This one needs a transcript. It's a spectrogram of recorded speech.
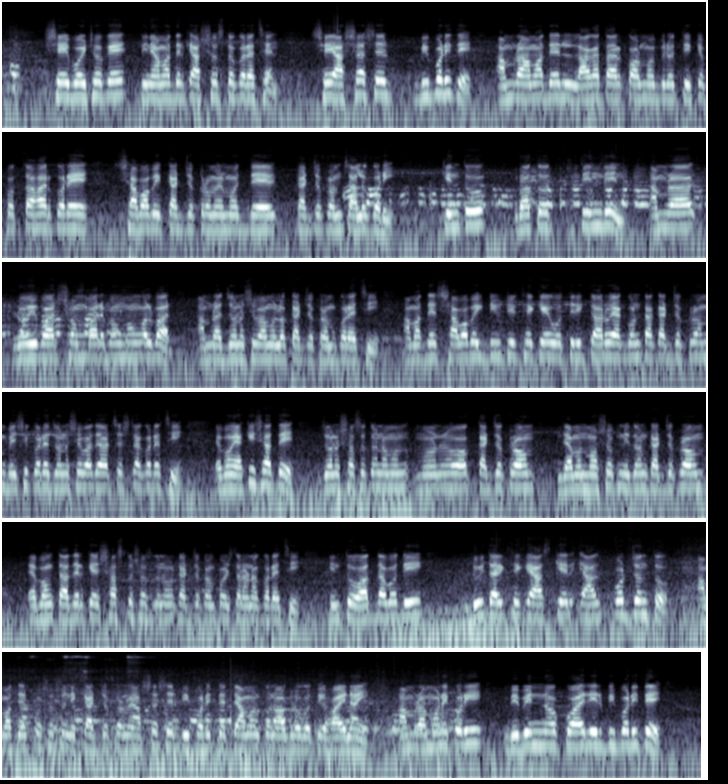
সেই বৈঠকে তিনি আমাদেরকে আশ্বস্ত করেছেন সেই আশ্বাসের বিপরীতে আমরা আমাদের লাগাতার কর্মবিরতিকে প্রত্যাহার করে স্বাভাবিক কার্যক্রমের মধ্যে কার্যক্রম চালু করি। কিন্তু গত তিন দিন আমরা রবিবার, সোমবার এবং মঙ্গলবার আমরা জনসেবামূলক কার্যক্রম করেছি। আমাদের স্বাভাবিক ডিউটির থেকে অতিরিক্ত আরও এক ঘণ্টা কার্যক্রম বেশি করে জনসেবা দেওয়ার চেষ্টা করেছি এবং একই সাথে জনসচেতনমূলক কার্যক্রম যেমন মশক নিধন কার্যক্রম এবং তাদেরকে স্বাস্থ্য সচেতন কার্যক্রম পরিচালনা করেছি। কিন্তু অদ্যাবধি দুই তারিখ থেকে আজকের আজ পর্যন্ত আমাদের প্রশাসনিক কার্যক্রমে আশ্বাসের বিপরীতে তেমন কোনো অগ্রগতি হয় নাই। আমরা মনে করি বিভিন্ন কোয়ারির বিপরীতে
